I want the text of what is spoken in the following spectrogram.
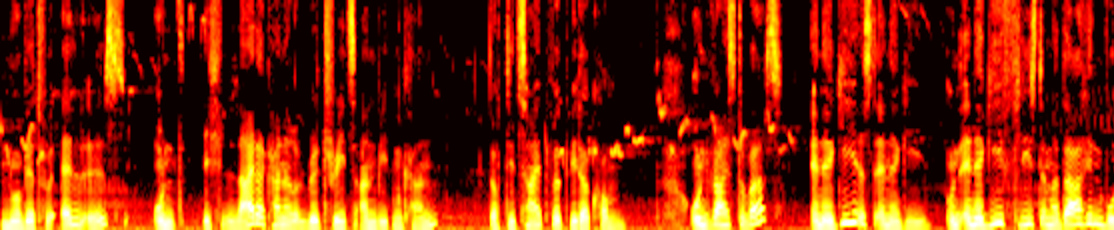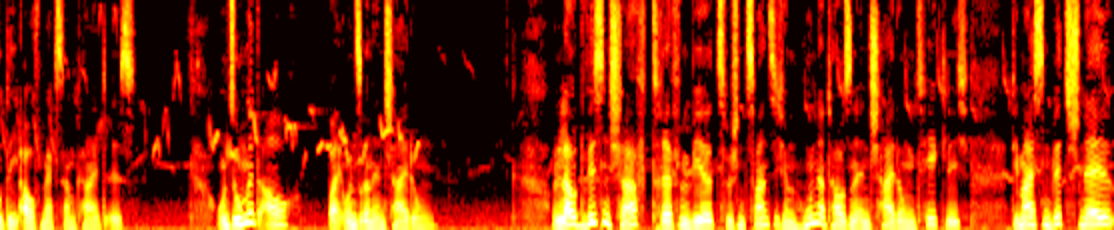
nur virtuell ist und ich leider keine Retreats anbieten kann. Doch die Zeit wird wieder kommen. Und weißt du was? Energie ist Energie und Energie fließt immer dahin, wo die Aufmerksamkeit ist. Und somit auch bei unseren Entscheidungen. Und laut Wissenschaft treffen wir zwischen 20 und 100.000 Entscheidungen täglich. Die meisten blitzschnell,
